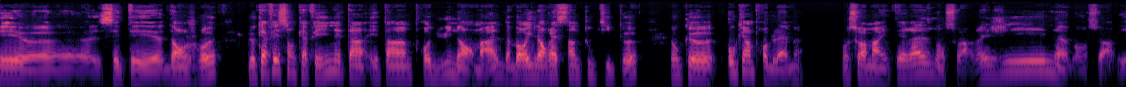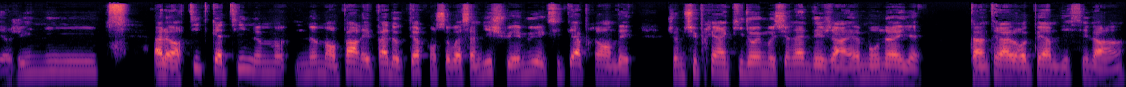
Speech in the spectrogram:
euh, c'était dangereux. Le café sans caféine est un, est un produit normal. D'abord, il en reste un tout petit peu, donc euh, aucun problème. Bonsoir Marie-Thérèse, bonsoir Régine, bonsoir Virginie. Alors, Tite Cathy, ne m'en parlez pas, docteur, qu'on se voit samedi. Je suis ému, excité, appréhendé. Je me suis pris un kilo émotionnel déjà. Hein, mon œil, tu as intérêt à le repère d'ici là.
